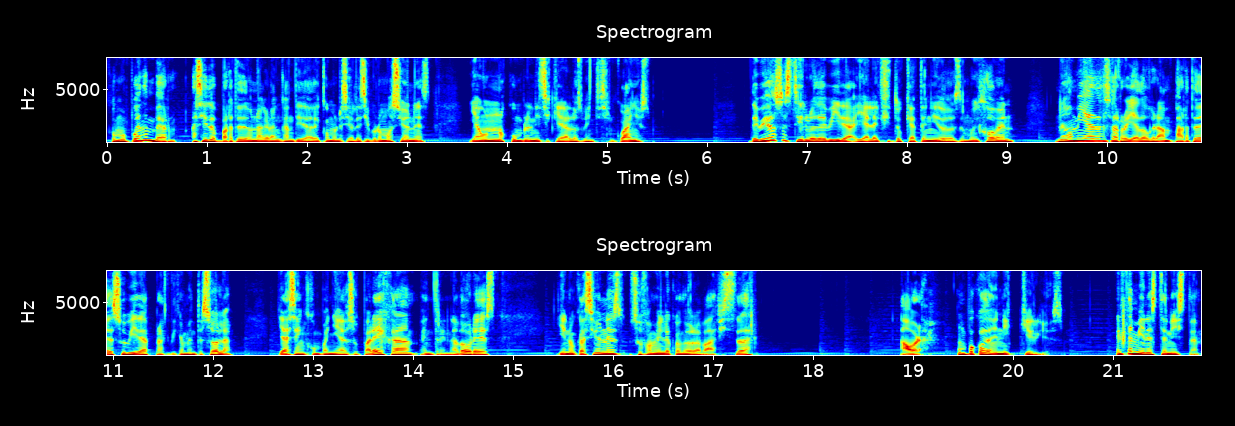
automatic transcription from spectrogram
Como pueden ver, ha sido parte de una gran cantidad de comerciales y promociones y aún no cumple ni siquiera los 25 años. Debido a su estilo de vida y al éxito que ha tenido desde muy joven, Naomi ha desarrollado gran parte de su vida prácticamente sola, ya sea en compañía de su pareja, entrenadores y en ocasiones su familia cuando la va a visitar. Ahora, un poco de Nick Kyrgios. Él también es tenista.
